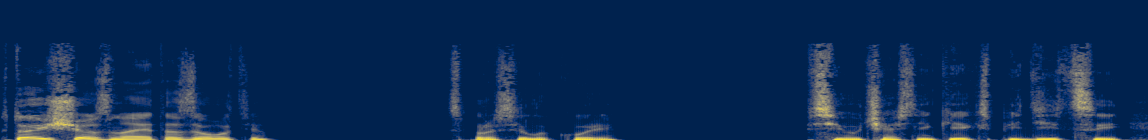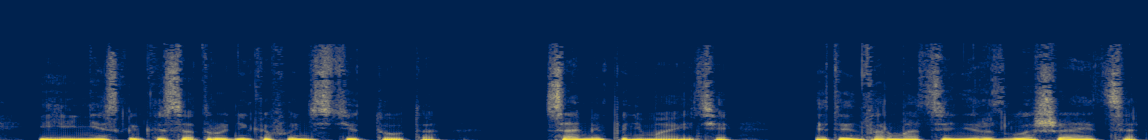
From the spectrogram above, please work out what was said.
«Кто еще знает о золоте?» — спросила Кори. «Все участники экспедиции и несколько сотрудников института. Сами понимаете, — эта информация не разглашается,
